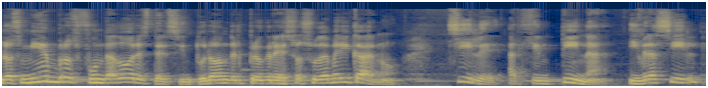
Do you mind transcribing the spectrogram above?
los miembros fundadores del Cinturón del Progreso Sudamericano, Chile, Argentina y Brasil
